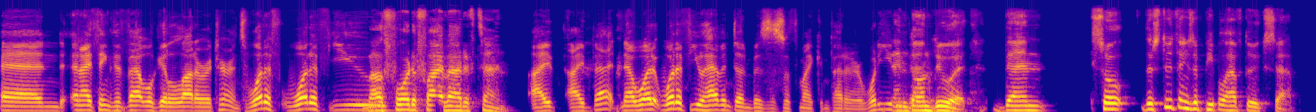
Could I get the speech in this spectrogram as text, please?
and and I think that that will get a lot of returns. What if what if you about four to five out of ten? I I bet. Now what what if you haven't done business with my competitor? What do you and do? Don't do it. Then so there's two things that people have to accept.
